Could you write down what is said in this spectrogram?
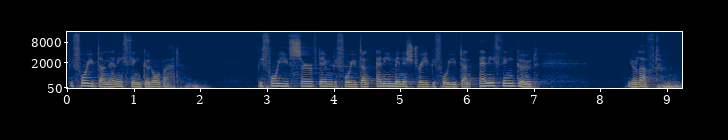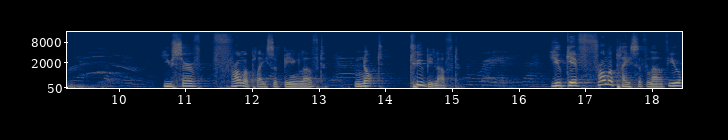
before you've done anything good or bad, before you've served Him, before you've done any ministry, before you've done anything good, you're loved. You serve from a place of being loved, not to be loved. You give from a place of love. You,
